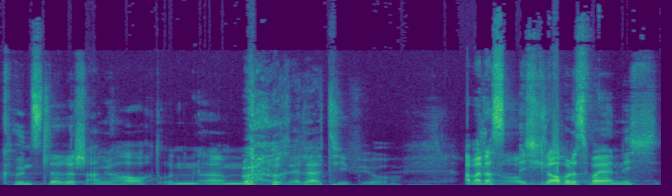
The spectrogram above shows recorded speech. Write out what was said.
künstlerisch angehaucht und ähm, relativ, ja. Aber das, ich glaube, das war ja nicht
